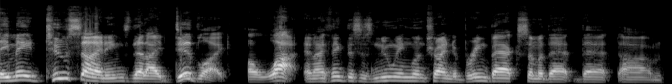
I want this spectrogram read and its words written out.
they made two signings that I did like a lot, and I think this is New England trying to bring back some of that that um,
